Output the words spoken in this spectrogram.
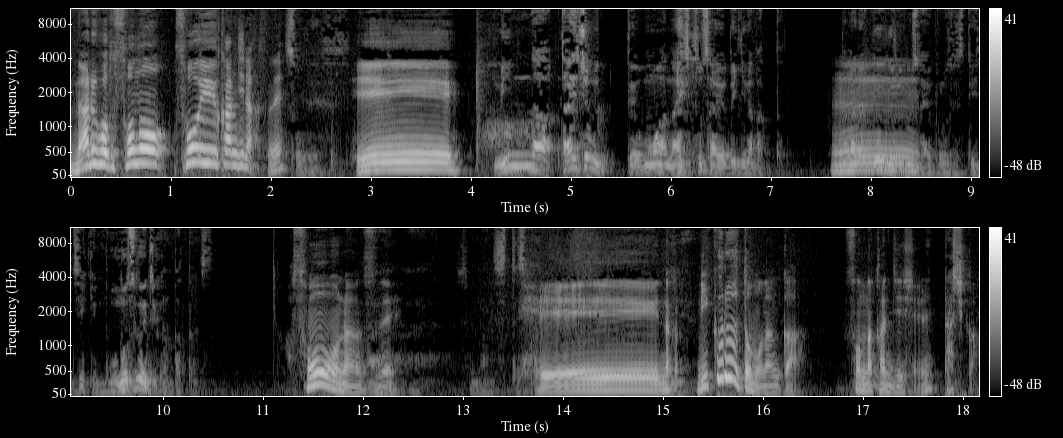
なるほど。そのそういう感じなんですね。そうです。へえみんな大丈夫って思わない人採用できなかった。だから Google の採用プロセスって一時期ものすごい時間かかったんです。そうなんですね。そうなんですへえんかリクルートもなんかそんな感じでしたよね。確か。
